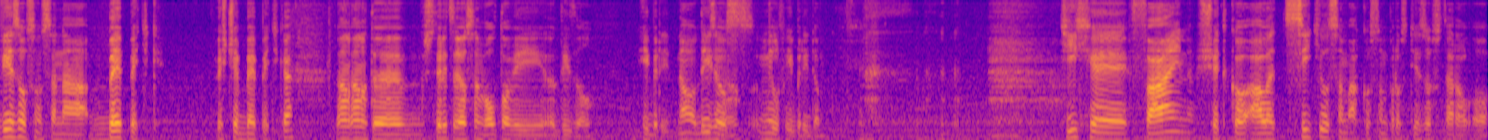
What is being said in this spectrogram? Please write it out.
viezol som sa na B5. Vieš, čo je B5? áno, áno, to je 48V diesel. Hybrid. No, diesel s MILF hybridom. Tiché, fajn, všetko, ale cítil som, ako som proste zostarol o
